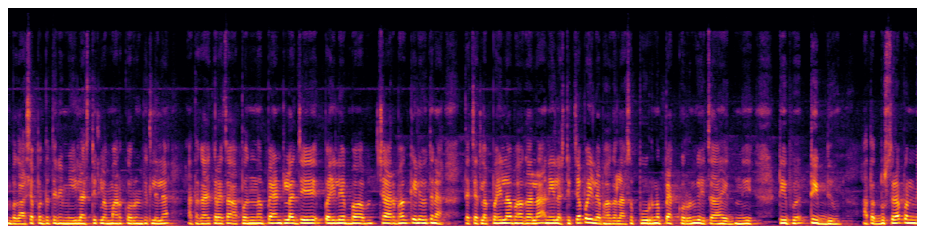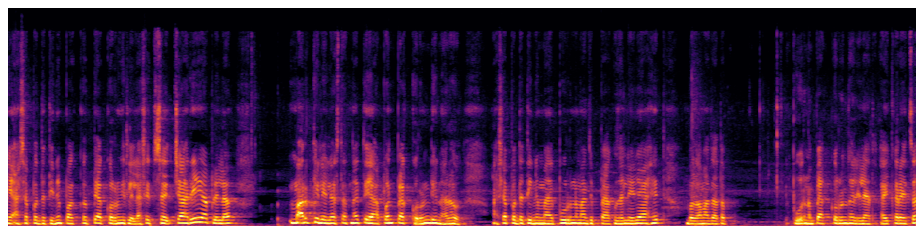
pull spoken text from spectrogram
बघा अशा पद्धतीने मी इलास्टिकला मार्क करून घेतलेला. आहे आता काय करायचं आपण पॅन्टला जे पहिले ब चार भाग केले होते ना त्याच्यातला पहिला भागाला आणि इलास्टिकच्या पहिल्या भागाला असं पूर्ण पॅक करून घ्यायचं आहे. टीप टीप देऊन. आता दुसरा पण मी अशा पद्धतीने पॅक पॅक करून घेतलेला. असे स- चारही आपल्याला मार्क केलेले असतात ना ते आपण पॅक करून घेणार आहोत. अशा पद्धतीने मा पूर्ण माझे पॅक झालेले आहेत. बघा माझं आता पूर्ण पॅक करून झालेलं आहे. आता काय करायचं?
